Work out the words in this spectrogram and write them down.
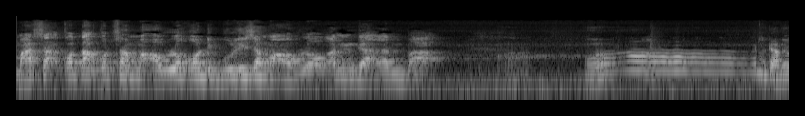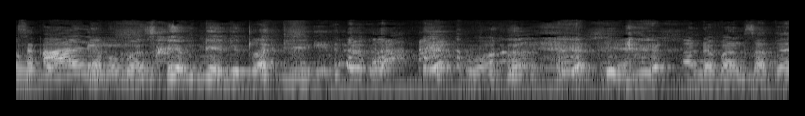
Masa kau takut sama Allah, kau dibully sama Allah kan enggak kan pak? Wah, Anda dark membuat- sekali. Anda membuat saya mengedit lagi. Wah. Anda bangsat ya.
